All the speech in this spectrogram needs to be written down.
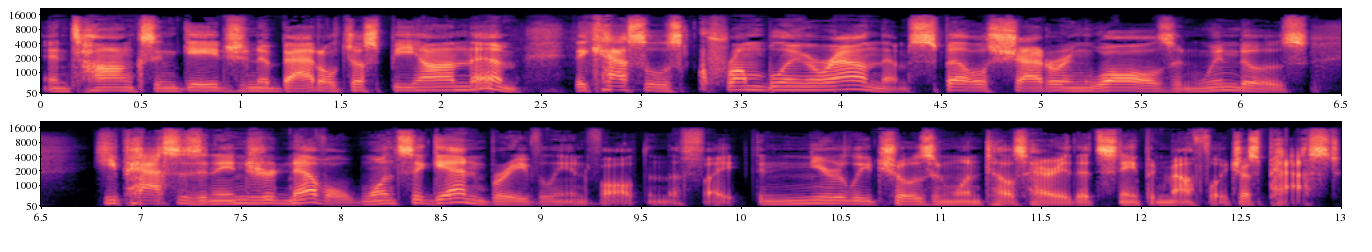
and Tonks engaged in a battle just beyond them. The castle is crumbling around them, spells shattering walls and windows. He passes an injured Neville, once again bravely involved in the fight. The nearly chosen one tells Harry that Snape and Malfoy just passed.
